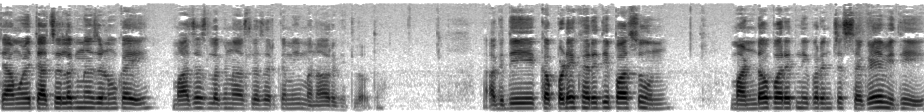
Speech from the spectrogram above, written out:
त्यामुळे त्याचं लग्न जणू काही माझंच लग्न असल्यासारखं मी मनावर घेतलं होतं. अगदी कपडे खरेदीपासून मांडव परतनीपर्यंतचे सगळे विधी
